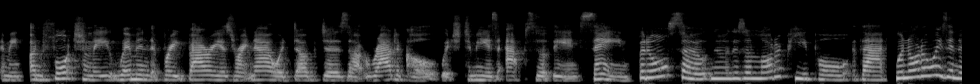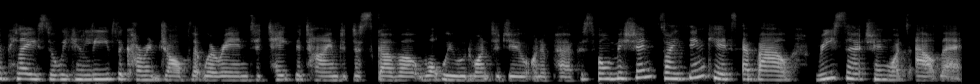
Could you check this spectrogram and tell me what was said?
I mean, unfortunately, women that break barriers right now are dubbed as uh, radical, which to me is absolutely insane. But also, you know, there's a lot of people that we're not always in a place where we can leave the current job that we're in to take the time to discover what we would want to do on a purposeful mission. So I think it's about researching what's out there,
